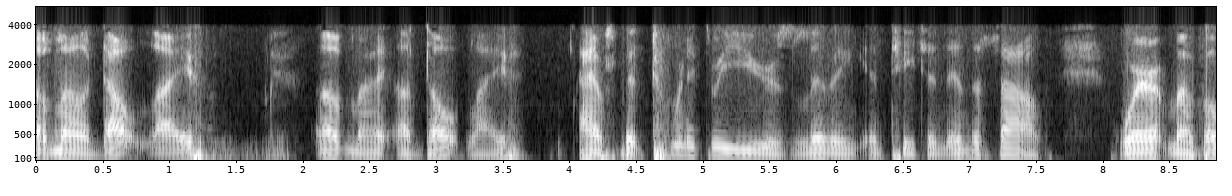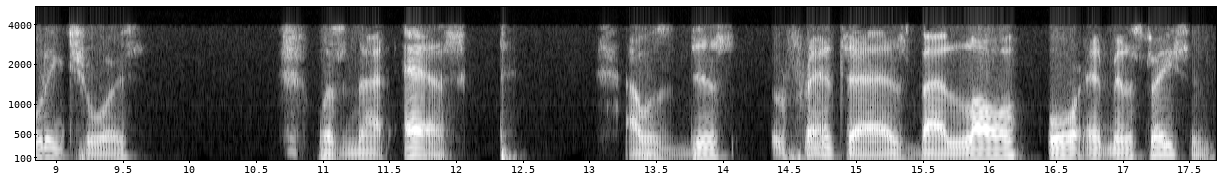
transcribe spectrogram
Of my adult life, of my adult life, I have spent 23 years living and teaching in the South, where my voting choice was not asked. I was disfranchised by law or administration.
